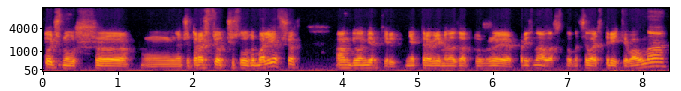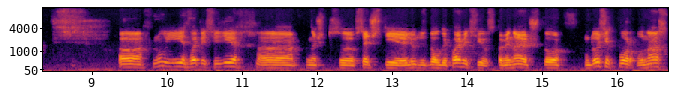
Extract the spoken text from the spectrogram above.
точно уж э, значит, растет число заболевших. Ангела Меркель некоторое время назад уже признала, что началась третья волна. А, ну и в этой связи значит, всяческие люди с долгой памятью вспоминают, что до сих пор у нас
